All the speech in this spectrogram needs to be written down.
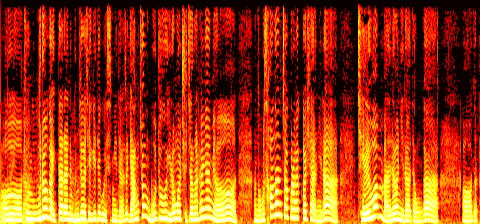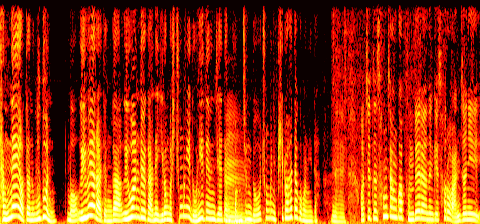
어, 있다. 좀 우려가 있다라는 음. 문제가 제기되고 있습니다. 그래서 양쪽 모두 이런 걸 주장을 하려면 너무 선언적으로 할 것이 아니라 재원 마련이라던가 어, 또 당내의 어떤 우군 뭐 의회라든가 의원들 간에 이런 것이 충분히 논의되는지에 대한 음. 검증도 충분히 필요하다고 봅니다. 네. 어쨌든 성장과 분배라는 게 서로 완전히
